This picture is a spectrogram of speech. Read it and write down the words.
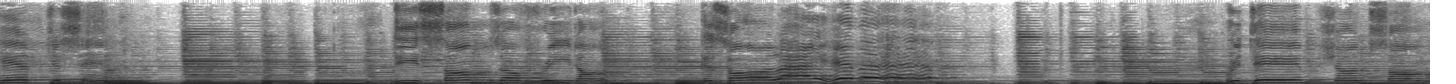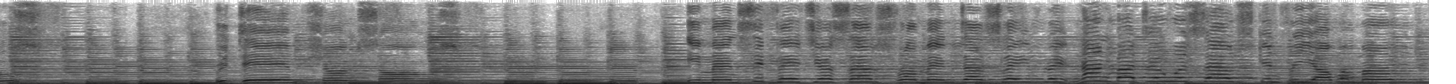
help to sing? these songs of freedom, cause all I ever have redemption songs, redemption songs. Emancipate yourselves from mental slavery. None but ourselves can free our minds.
